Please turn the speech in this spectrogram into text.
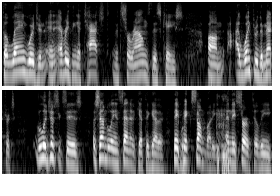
the, language and, and, everything attached that surrounds this case. Um, I went through the metrics the logistics is Assembly and Senate get together. They right. pick somebody and they serve till the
